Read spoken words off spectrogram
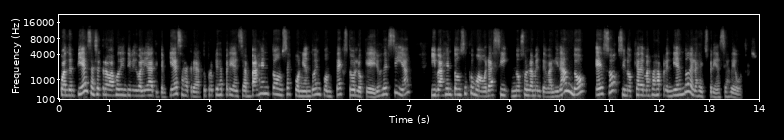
Cuando empiezas ese trabajo de individualidad y te empiezas a crear tus propias experiencias, vas entonces poniendo en contexto lo que ellos decían y vas entonces como ahora sí, no solamente validando eso, sino que además vas aprendiendo de las experiencias de otros.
